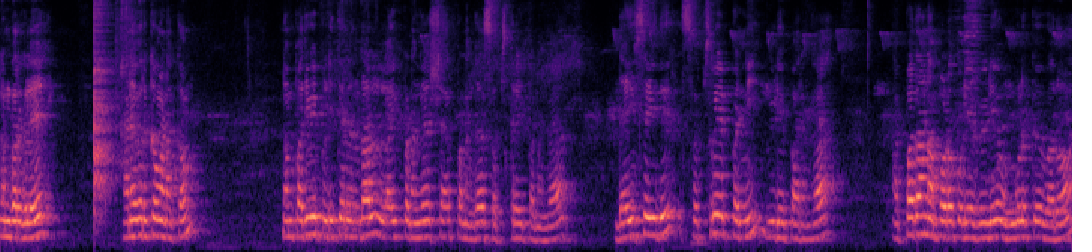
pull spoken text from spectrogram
நண்பர்களே அனைவருக்கும் வணக்கம். நம் பதிவை பிடித்திருந்தால் லைக் பண்ணுங்கள் ஷேர் பண்ணுங்கள் சப்ஸ்கிரைப் பண்ணுங்கள் தயவுசெய்து சப்ஸ்கிரைப் பண்ணி வீடியோ பாருங்கள் அப்போ தான் நான் போடக்கூடிய வீடியோ உங்களுக்கு வரும்.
